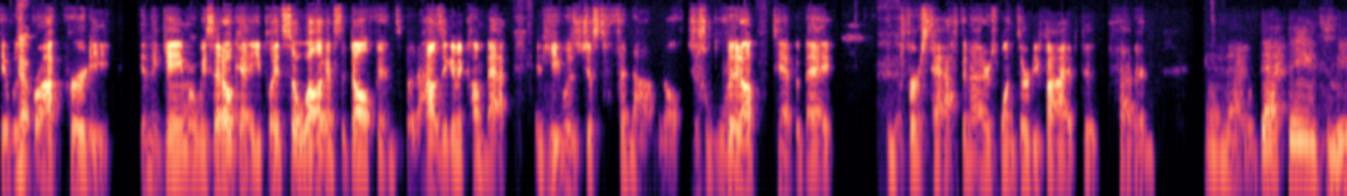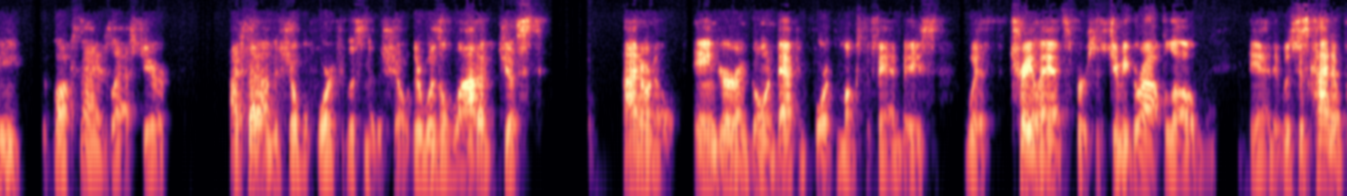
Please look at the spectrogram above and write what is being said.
It was Yep. Brock Purdy in the game where we said, okay, he played so well against the Dolphins, but how's he going to come back? And he was just phenomenal. Just lit up Tampa Bay in the first half. The Niners won 35 to 7. And that that game to me, the Bucks Niners last year, I've said it on the show before if you listen to the show. There was a lot of just I don't know, anger and going back and forth amongst the fan base with Trey Lance versus Jimmy Garoppolo. And it was just kind of,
